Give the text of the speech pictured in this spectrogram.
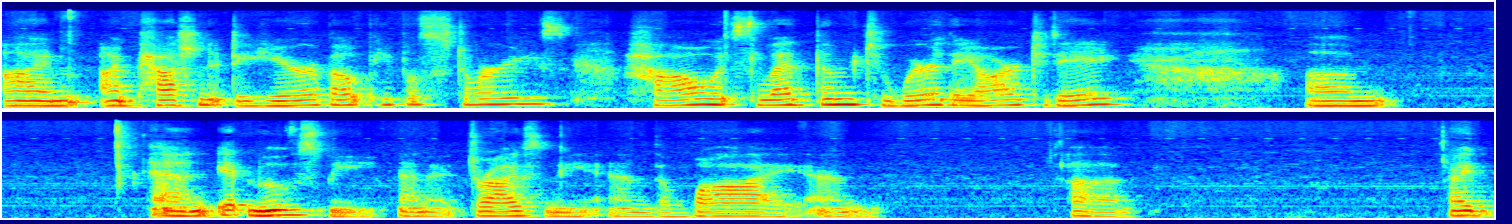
I'm I'm passionate to hear about people's stories, how it's led them to where they are today. Um, and it moves me and it drives me and the why and uh, I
